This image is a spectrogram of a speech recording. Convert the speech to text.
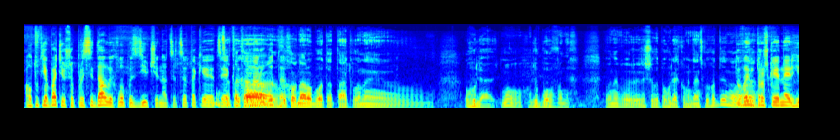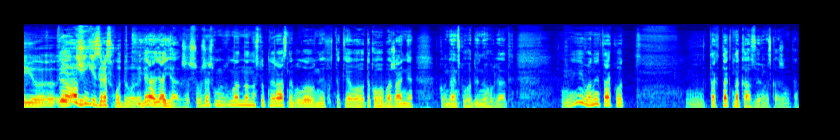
А отут я бачив, що присідали хлопець, дівчина. Це, це таке, це, Ну, як така виховна робота. Виховна робота, так. Вони е, гуляють. Ну, любов в них. Вони вирішили погуляти комендантську годину. То ви їм трошки енергію е, Да, і, що- і, і зрасходували, так? Я, я як же? Щоб вже ж на, на наступний раз не було в них такого, такого бажання в комендантську годину гуляти. І вони так от так, так наказуємо, скажімо так.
